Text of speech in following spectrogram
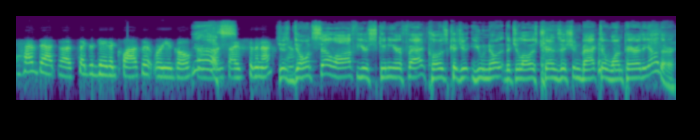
have that uh, segregated closet where you go from one size to the next. Just Yeah. don't sell off your skinny or fat clothes because you, you know that you'll always transition back to one pair or the other.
